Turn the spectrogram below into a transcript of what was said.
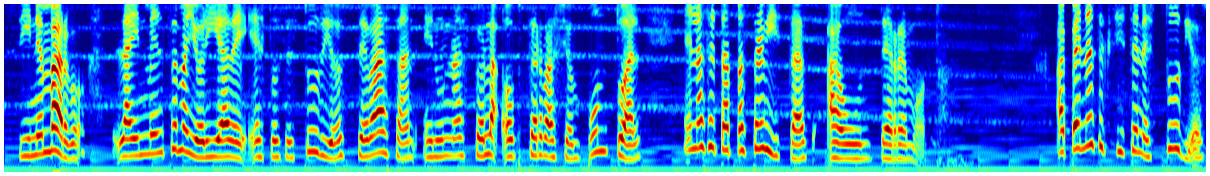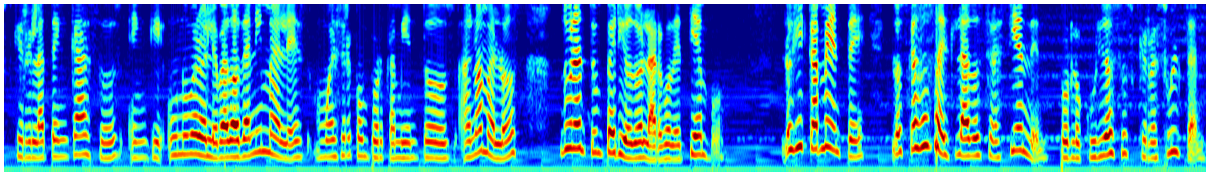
Sin embargo, la inmensa mayoría de estos estudios se basan en una sola observación puntual en las etapas previstas a un terremoto. Apenas existen estudios que relaten casos en que un número elevado de animales muestre comportamientos anómalos durante un periodo largo de tiempo. Lógicamente, los casos aislados trascienden por lo curiosos que resultan,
